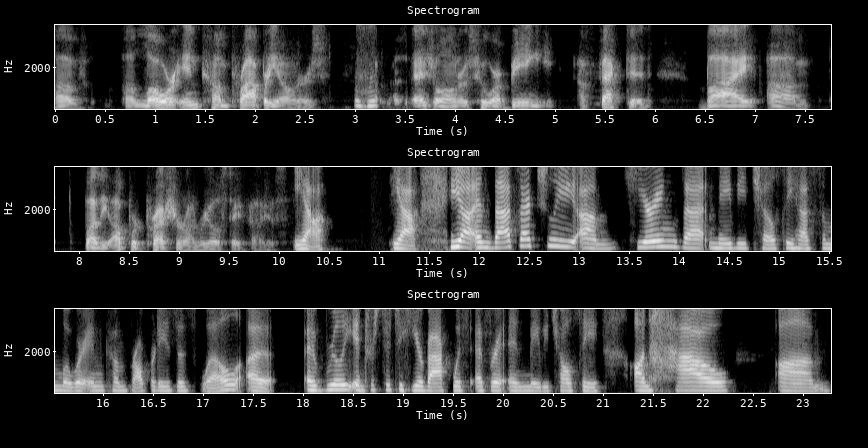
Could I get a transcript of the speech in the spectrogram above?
of uh, lower income property owners, Mhm. residential owners who are being affected by um, by the upward pressure on real estate values. Yeah. Yeah. Yeah. And that's actually um, hearing that maybe Chelsea has some lower income properties as well. Uh, I'm really interested to hear back with Everett and maybe Chelsea on how um,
